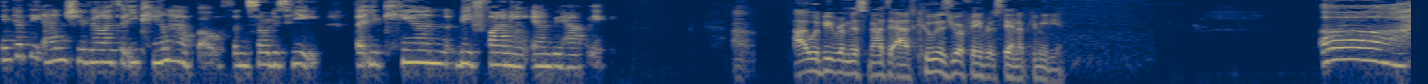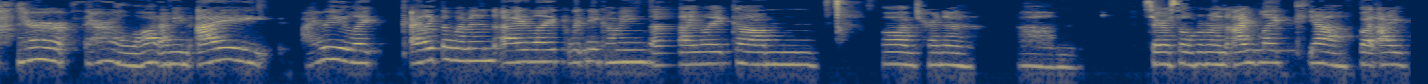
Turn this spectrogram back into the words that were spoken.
think at the end she realized that you can have both, and so does he. That you can be funny and be happy. Uh, I would be remiss not to ask who is your favorite stand-up comedian. Oh, there, there are a lot. I mean, I, I really like, I like the women. I like Whitney Cummings. I like, um, oh, I'm trying to, um, Sarah Silverman. I like, yeah, but I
